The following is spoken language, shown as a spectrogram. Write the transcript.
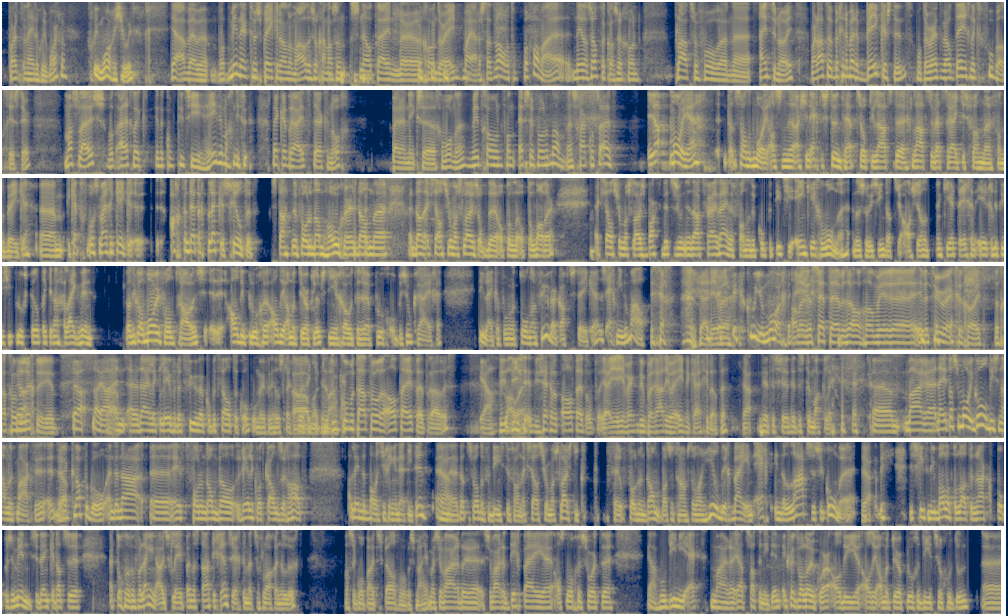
Bart, een hele goede morgen. Goedemorgen, Sjoerd. Ja, we hebben wat minder te bespreken dan normaal. Dus we gaan als een sneltrein er gewoon doorheen. Maar ja, er staat wel wat op het programma. Hè? Nederlands elftal kan zich gewoon plaatsen voor een uh, eindtoernooi. Maar laten we beginnen bij de bekerstunt. Want er werd wel degelijk gevoetbald gisteren. Masluis, wat eigenlijk in de competitie helemaal niet lekker draait. Sterker nog, bijna niks uh, gewonnen. Wint gewoon van FC Volendam en schakelt ze uit. Ja, mooi hè. Dat is altijd mooi als, een, als je een echte stunt hebt, zo op die laatste, laatste wedstrijdjes van, uh, van de beker. Um, ik heb volgens mij gekeken, 38 plekken scheelt het. Staat de Volendam hoger dan, uh, dan Excelsior Maasluis op de, op, de, op de ladder. Excelsior Maasluis bakte dit seizoen inderdaad vrij weinig van in de competitie. één keer gewonnen. En dan zul je zien dat je als je dan een keer tegen een eredivisieploeg speelt, dat je dan gelijk wint. Wat ik wel mooi vond trouwens, al die ploegen, al die amateurclubs die een grotere ploeg op bezoek krijgen, die lijken voor een ton aan vuurwerk af te steken. Hè? Dat is echt niet normaal. Ja, ja die hebben... Goedemorgen. Alle recepten hebben ze al gewoon weer uh, in het vuurwerk gegooid. Dat gaat gewoon ja. de lucht weer in. Ja, nou ja, ja. En, en, uiteindelijk levert het vuurwerk op het veld ook op, om even een heel slecht bruggetje oh, te dat maken. Dat doen commentatoren altijd hè, trouwens. Ja, die, die, die, zeggen dat altijd op. Ja, je, je, werkt natuurlijk bij Radio 1, dan krijg je dat, hè? Ja, dit is, uh, dit is te makkelijk. um, maar uh, nee, het was een mooie goal die ze namelijk maakten. Een ja. knappe goal. En daarna uh, heeft Volendam wel redelijk wat kansen gehad. Alleen dat balletje ging er net niet in. En ja. dat is wel de verdienste van Excelsior Maasluis. Die Volendam was er trouwens toch wel heel dichtbij. In echt in de laatste seconde. Hè? Ja. Die, die, schieten die bal op de lat en daarna poppen ze hem in. Ze denken dat ze er toch nog een verlenging uitslepen. En dan staat die grensrechter met zijn vlag in de lucht. Was ik wel buiten spel volgens mij. Maar ze waren, er, ze waren dichtbij uh, alsnog een soort uh, ja, Houdini-act. Maar ja, het zat er niet in. Ik vind het wel leuk hoor. Al die, al die amateurploegen die het zo goed doen.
